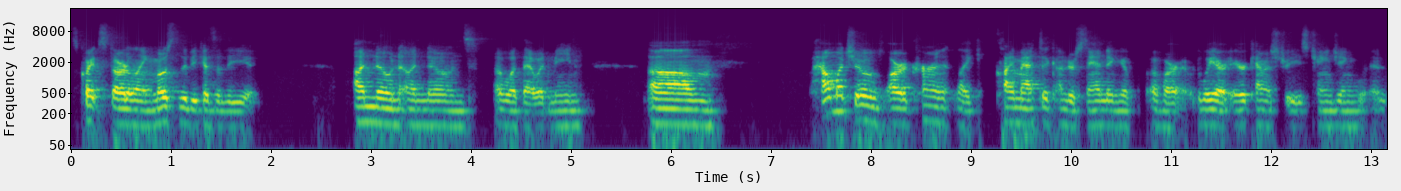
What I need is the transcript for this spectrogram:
it's quite startling, mostly because of the unknown unknowns of what that would mean. Um, how much of our current like climatic understanding of, of our the way our air chemistry is changing in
